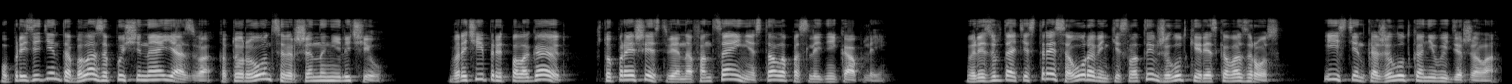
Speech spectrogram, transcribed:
У президента была запущенная язва, которую он совершенно не лечил. Врачи предполагают, что происшествие на Фанцайне стало последней каплей. В результате стресса уровень кислоты в желудке резко возрос, и стенка желудка не выдержала.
